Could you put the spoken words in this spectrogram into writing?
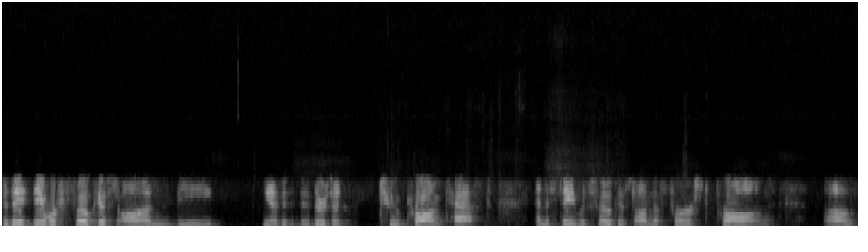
so they, they were focused on the, you know, th- th- there's a two prong test, and the state was focused on the first prong of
